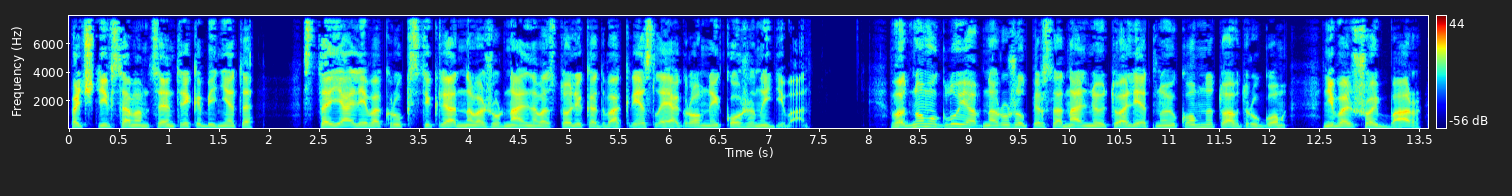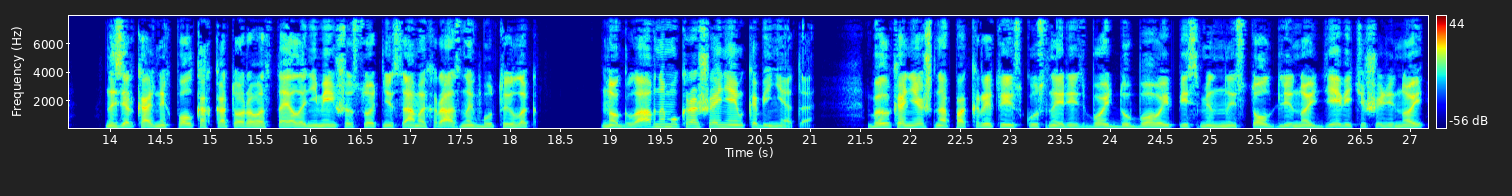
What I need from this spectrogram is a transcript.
Почти в самом центре кабинета стояли вокруг стеклянного журнального столика два кресла и огромный кожаный диван. В одном углу я обнаружил персональную туалетную комнату, а в другом – небольшой бар, на зеркальных полках которого стояло не меньше сотни самых разных бутылок. Но главным украшением кабинета был, конечно, покрытый искусной резьбой дубовый письменный стол длиной 9 и шириной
